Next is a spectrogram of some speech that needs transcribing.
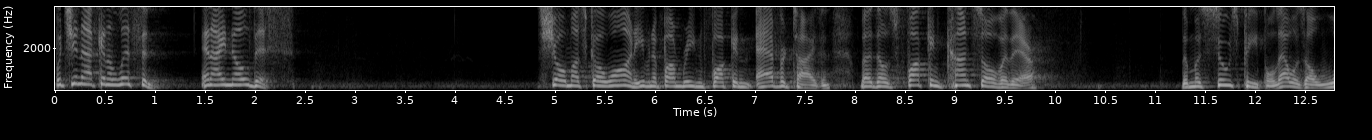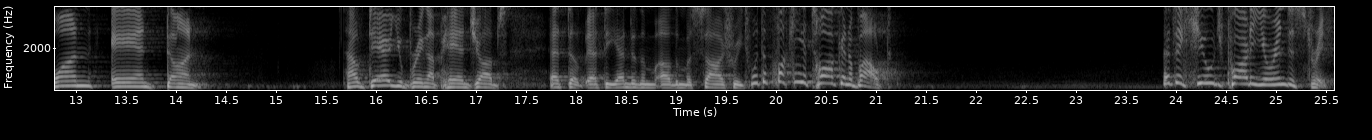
But you're not going to listen. And I know this show must go on, even if I'm reading fucking advertising. But those fucking cunts over there, the masseuse people, that was a one and done. How dare you bring up hand jobs at the at the end of the, of the massage reads? What the fuck are you talking about? That's a huge part of your industry.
